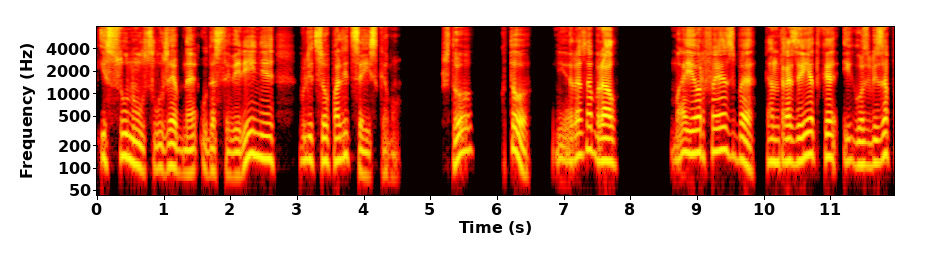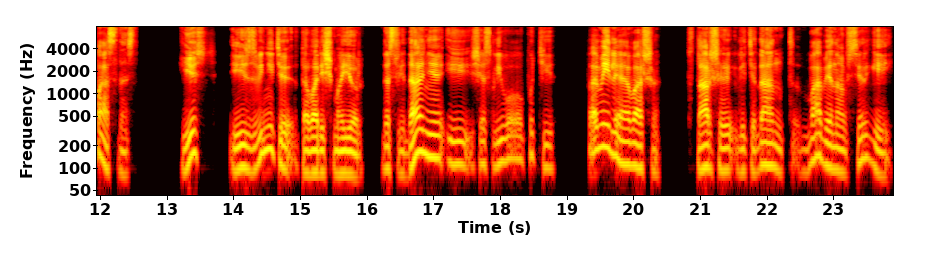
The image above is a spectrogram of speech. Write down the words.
и сунул служебное удостоверение в лицо полицейскому. — Что? Кто? Не разобрал. — Майор ФСБ, контрразведка и госбезопасность. — Есть. И извините, товарищ майор. До свидания и счастливого пути. Фамилия ваша? Старший лейтенант Бабинов Сергей.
